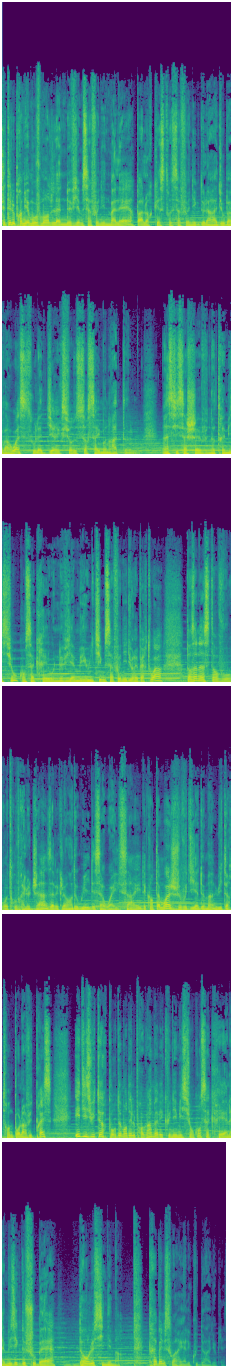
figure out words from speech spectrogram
C'était le premier mouvement de la 9e symphonie de Mahler par l'orchestre symphonique de la radio bavaroise sous la direction de Sir Simon Rattle. Ainsi s'achève notre émission consacrée aux 9e et ultime symphonie du répertoire. Dans un instant, vous retrouverez le jazz avec Laurent de Wild et sa Wild Side. Quant à moi, je vous dis à demain, 8h30 pour la revue de presse et 18h pour demander le programme avec une émission consacrée à la musique de Schubert dans le cinéma. Très belle soirée à l'écoute de Radio Classique.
